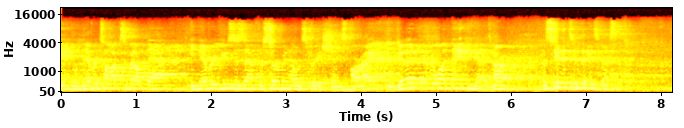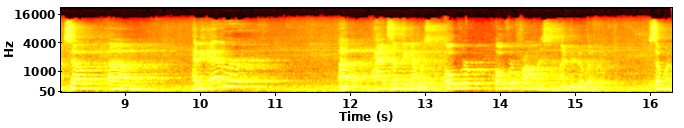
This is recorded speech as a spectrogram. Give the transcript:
Daniel never talks about that. He never uses that for sermon illustrations. All right, you good, everyone? Thank you guys. All right, let's get into today's message. So, um, have you ever uh, had something that was over over promised and under delivered? Someone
